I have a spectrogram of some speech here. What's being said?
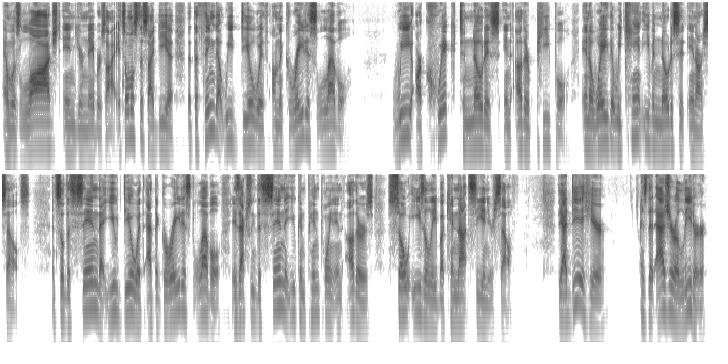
and was lodged in your neighbor's eye. It's almost this idea that the thing that we deal with on the greatest level, we are quick to notice in other people in a way that we can't even notice it in ourselves. And so the sin that you deal with at the greatest level is actually the sin that you can pinpoint in others so easily but cannot see in yourself. The idea here is that as you're a leader,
